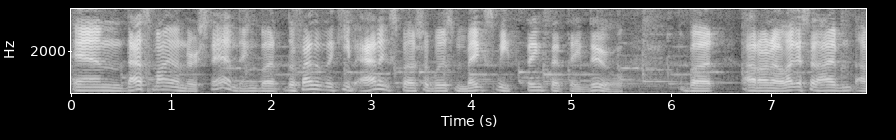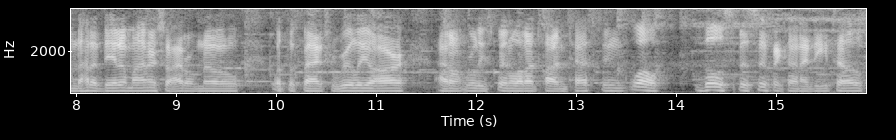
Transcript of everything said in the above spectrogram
And that's my understanding, but the fact that they keep adding special boosts makes me think that they do. But I don't know. Like I said, I'm, I'm not a data miner, so I don't know what the facts really are. I don't really spend a lot of time testing, well, those specific kind of details.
